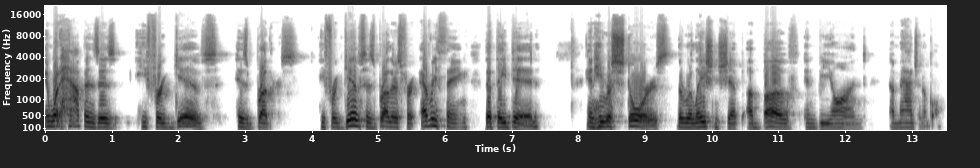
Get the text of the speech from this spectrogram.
And what happens is he forgives his brothers. He forgives his brothers for everything that they did, and he restores the relationship above and beyond imaginable.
